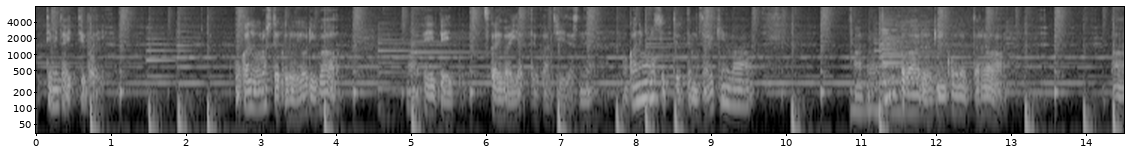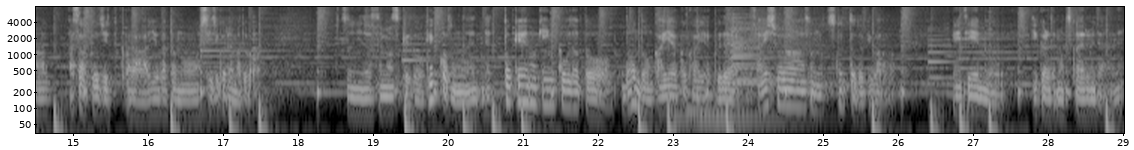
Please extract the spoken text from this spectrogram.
ってみたいっていう場合お金を下ろしてくるよりは、まあ、ペイペイ使えばいいやっていう感じですね。お金を下ろすって言っても最近はあの店舗がある銀行だったら、朝9時から夕方の7時ぐらいまでは普通に出せますけど結構その、ね、ネット系の銀行だとどんどん解約解約で最初はその作った時は ATM いくらでも使えるみたいなね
